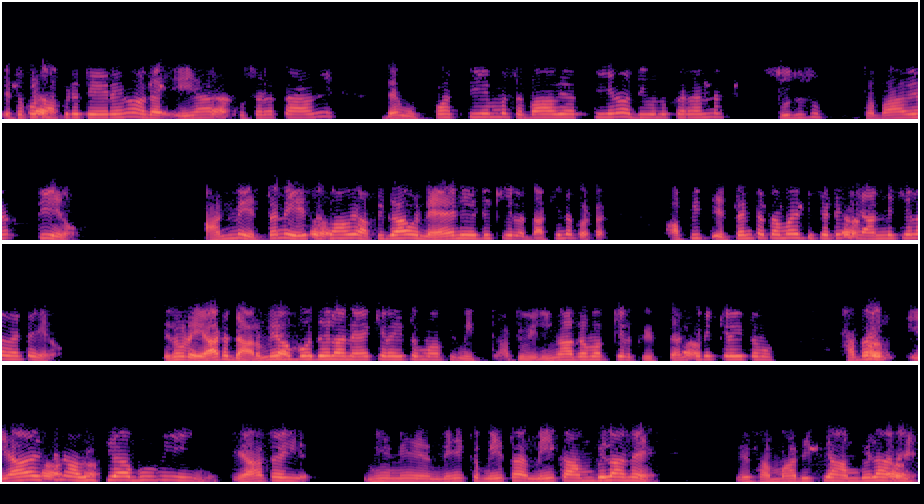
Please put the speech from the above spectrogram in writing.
එතකොට අපිට තේරෙනවා දැන් එයා කුසලතාවේ දැන් උප්පත්තියෙම ස්වභාවයක් තියෙනවා දිනු කරන්න සුදුසු ස්වභාවයක් තියෙනවා. අන්න එතන ඒ ස්වභාවය අපි ගාව නෑ නේද කියලා දකිනකොට අපිත් එතනට තමයි ටික ටික යන්නේ කියලා වැටහෙනවා. එතකොට එයාට ධර්මය අවබෝධ වෙලා නැහැ කියලා හිතමු අපි අපි වෙලින් ආගමක් කියලා ක්‍රිස්තියානි කෙනෙක් කියලා හිතමු. හැබැයි එයා එතන අවිද්‍යා භූමියේ ඉන්නේ. එයාට මේ මේ මේක මේක මේක හම්බෙලා නැහැ. ඒ සම්මාදිට්ඨිය හම්බෙලා නැහැ.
